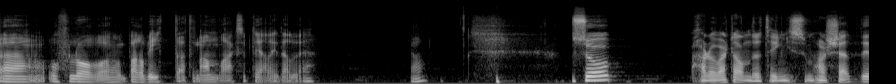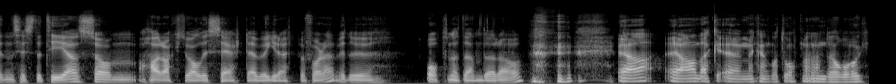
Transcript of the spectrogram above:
Uh, og få lov å bare vite at den andre aksepterer deg der du er. Ja. Så har det vært andre ting som har skjedd i den siste tida som har aktualisert det begrepet for deg? Vil du åpne den døra òg? ja, ja er, eh, vi kan godt åpne den døra òg.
